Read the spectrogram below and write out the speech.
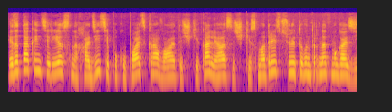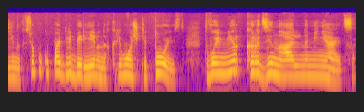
это так интересно ходить и покупать кроваточки, колясочки, смотреть все это в интернет-магазинах, все покупать для беременных, кремочки. То есть твой мир кардинально меняется.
